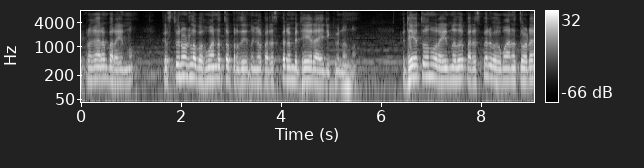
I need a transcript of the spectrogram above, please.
ഇപ്രകാരം പറയുന്നു ക്രിസ്തുവിനോടുള്ള ബഹുമാനത്തെ പ്രതി നിങ്ങൾ പരസ്പരം വിധേയരായിരിക്കുമെന്ന്. വിധേയത്വം എന്ന് പറയുന്നത് പരസ്പര ബഹുമാനത്തോടെ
